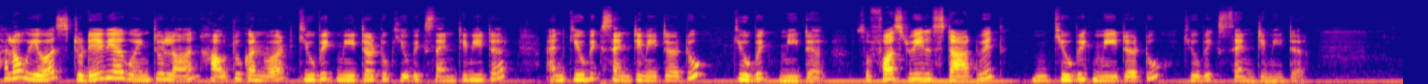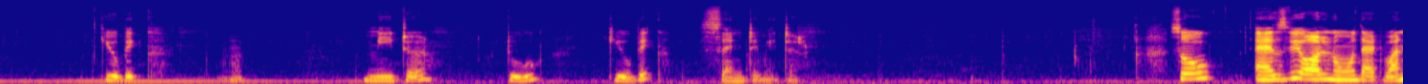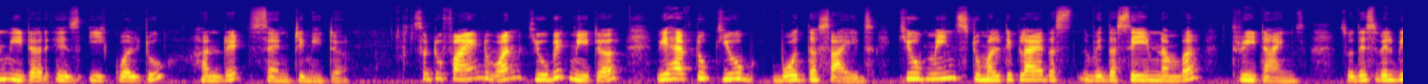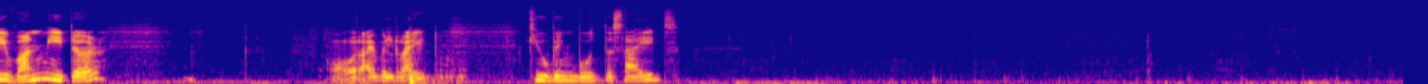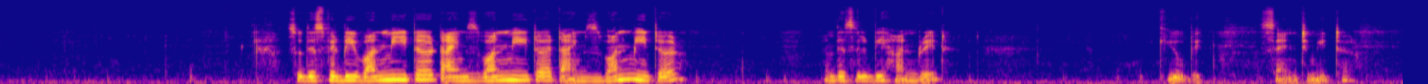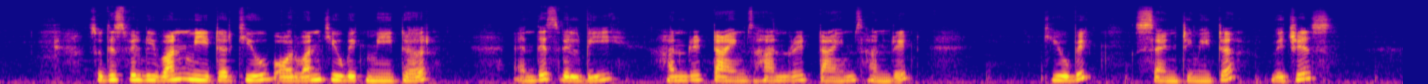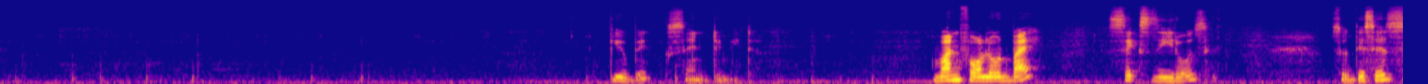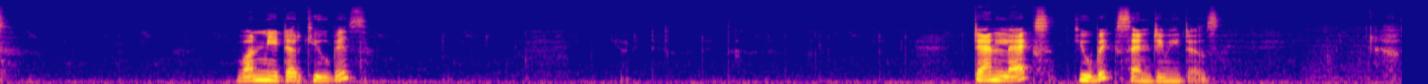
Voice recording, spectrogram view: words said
Hello viewers, today we are going to learn how to convert cubic meter to cubic centimeter and cubic centimeter to cubic meter. So first we'll start with cubic meter to cubic centimeter. Cubic meter to cubic centimeter. So as we all know that 1 meter is equal to 100 centimeter. So to find 1 cubic meter, we have to cube both the sides. Cube means to multiply the, with the same number 3 times. So this will be 1 meter or I will write cubing both the sides. So this will be 1 meter times 1 meter times 1 meter and this will be 100 cubic centimeter. So this will be 1 meter cube or 1 cubic meter and this will be 100 times 100 times 100 cubic centimeter which is cubic centimeter. 1 followed by 6 zeros. So this is 1 meter cube is ten lakhs cubic centimeters.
